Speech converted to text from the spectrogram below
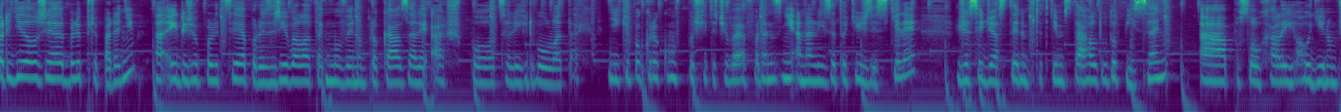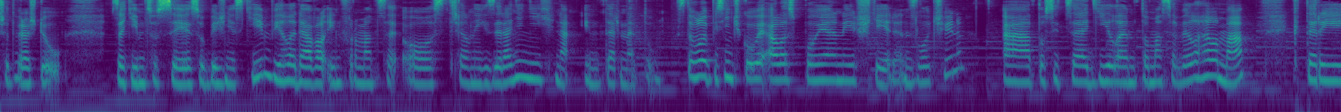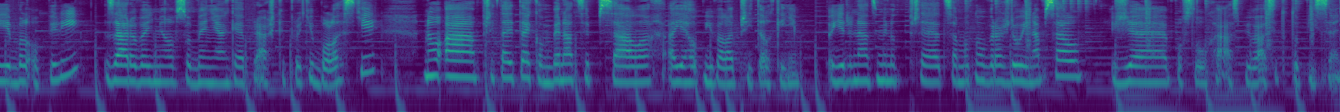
Tvrdil, že byli přepadeni a i když ho policie podezřívala, tak mu vinu prokázali až po celých dvou letech. Díky pokrokům v počítačové forenzní analýze totiž zjistili, že si Justin předtím stáhl tuto píseň a poslouchal ji hodinu před vraždou, zatímco si souběžně s tím vyhledával informace o střelných zraněních na internetu. S tohle písničkou je ale spojen ještě jeden zločin, a to sice dílem Tomase Wilhelma, který byl opilý, zároveň měl v sobě nějaké prášky proti bolesti, no a při té kombinaci psal a jeho bývalé přítelkyni. 11 minut před samotnou vraždou ji napsal, že poslouchá a zpívá si tuto píseň.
